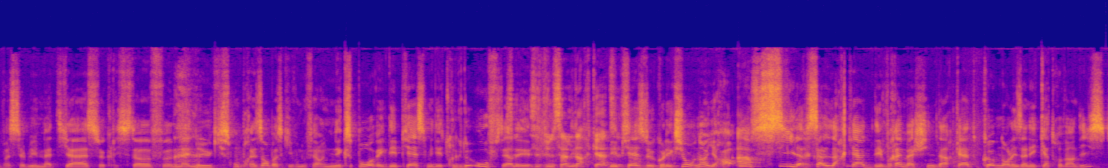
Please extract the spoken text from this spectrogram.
On va saluer Mathias, Christophe, Manu qui seront présents parce qu'ils vont nous faire une expo avec des pièces, mais des trucs de ouf, C'est une salle d'arcade des pièces de collection. Non, il y aura Ah, aussi la salle d'arcade d'arcade, des vraies machines d'arcade comme dans les années 90,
